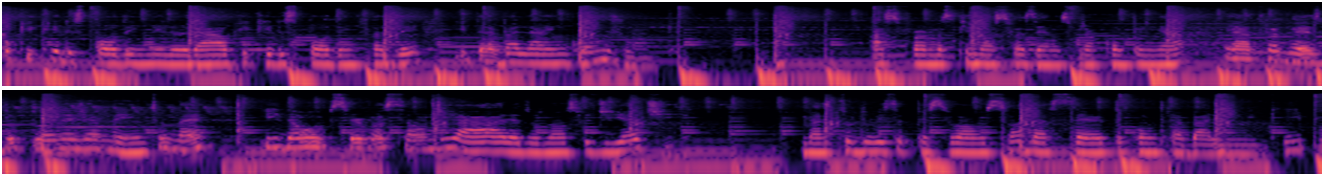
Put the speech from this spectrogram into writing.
o que, que eles podem melhorar, o que, que eles podem fazer e trabalhar em conjunto. As formas que nós fazemos para acompanhar é através do planejamento, né? E da observação diária do nosso dia a dia. Mas tudo isso, pessoal, só dá certo com o trabalho em equipe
